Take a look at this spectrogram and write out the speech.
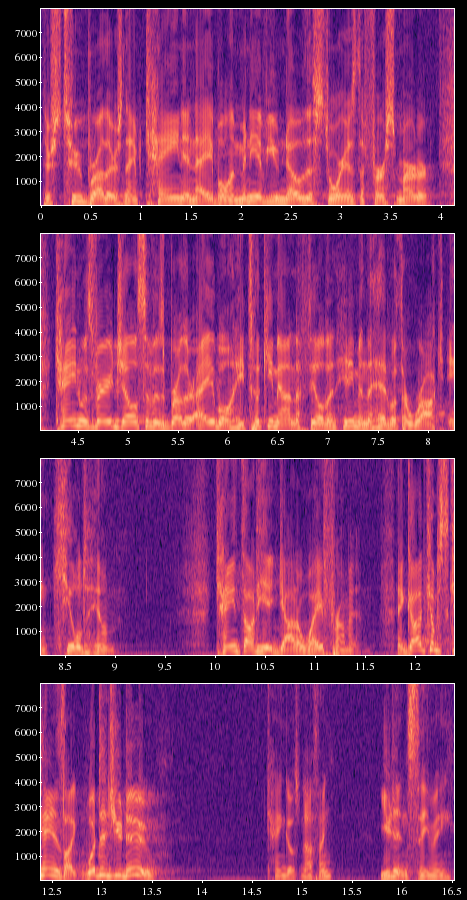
there's two brothers named Cain and Abel, and many of you know the story as the first murder. Cain was very jealous of his brother Abel, and he took him out in the field and hit him in the head with a rock and killed him. Cain thought he had got away from it. And God comes to Cain and is like, What did you do? Cain goes, Nothing. You didn't see me.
